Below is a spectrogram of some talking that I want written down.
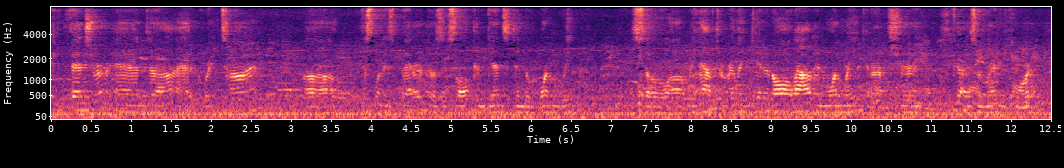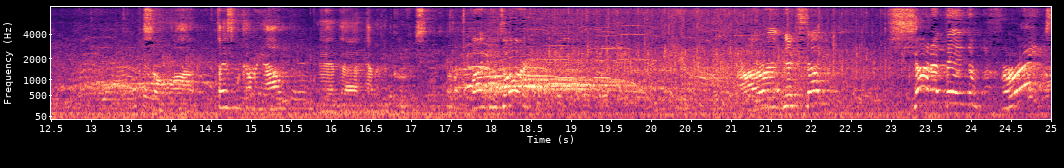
adventure, and uh, I had a great time. Uh, this one is better because it's all condensed into one week. So uh, we have to really get it all out in one week, and I'm sure you guys are ready for it. So thanks for coming out, and have a good cruise. Bye-bye. Michael Dorn. All right, next up, Jonathan Frakes.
